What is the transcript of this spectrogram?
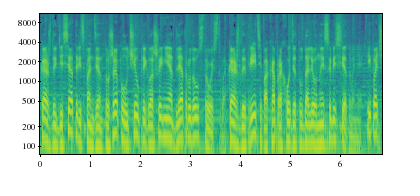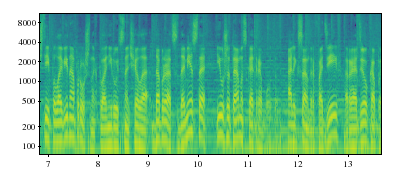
каждый десятый респондент уже получил приглашение для трудоустройства. Каждый третий пока проходит удаленные собеседования. И почти половина опрошенных планирует сначала добраться до места и уже там искать работу. Александр Фадеев, Радио КП.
